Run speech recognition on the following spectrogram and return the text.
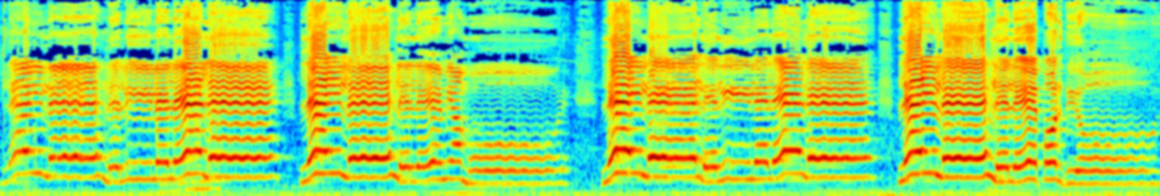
Leile, le, li, le, le, le, leile, le, le, mi amor. Leile, le, li, le, le, le, leile, le, le, por Dios.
